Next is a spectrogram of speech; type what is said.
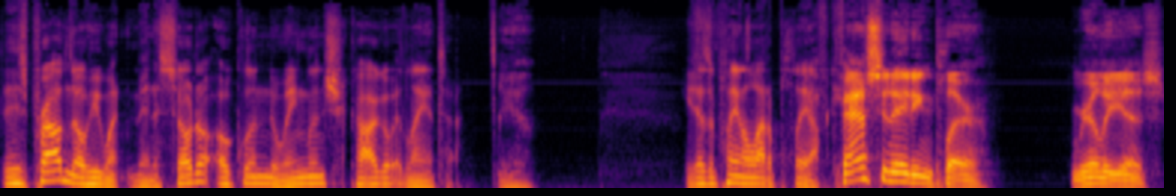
His problem though, he went Minnesota, Oakland, New England, Chicago, Atlanta. Yeah, he doesn't play in a lot of playoff games. Fascinating player, really is.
